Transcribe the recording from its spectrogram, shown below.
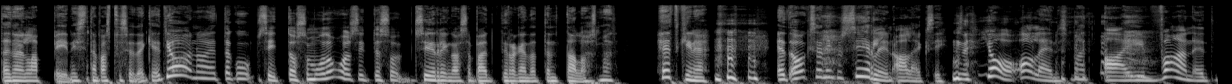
tai tänne Lappiin, niin sitten vastasi jotenkin, että joo, no että kun sitten tuossa muutama vuosi sitten so, Sirlin kanssa päätettiin rakentaa tänne talo. Sitten mä hetkinen, että onko se niinku Sirlin Aleksi? Niin. joo, olen. Sitten mä oot, aivan, että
